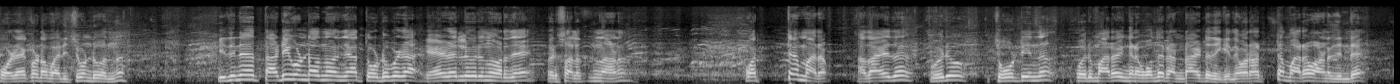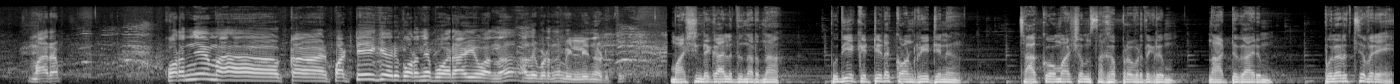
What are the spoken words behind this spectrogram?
പുഴയെ കൂടെ വലിച്ചുകൊണ്ട് വന്ന് ഇതിന് തടി കൊണ്ടെന്ന് പറഞ്ഞാൽ തൊടുപുഴ ഏഴല്ലൂർ എന്ന് പറഞ്ഞ ഒരു സ്ഥലത്തു നിന്നാണ് ഒറ്റ മരം അതായത് ഒരു ചോട്ടിൽ നിന്ന് ഒരു മരം ഇങ്ങനെ ഒന്ന് രണ്ടായിട്ട് നിൽക്കുന്നത് ഒരൊറ്റ മരമാണ് ഇതിന്റെ മരം. കുറഞ്ഞ പട്ടിക്ക് ഒരു കുറഞ്ഞ പോരായി വന്ന് അത് ഇവിടുന്ന് മില്ലിൽ നിന്ന് എടുത്തു. മാഷിന്റെ കാലത്ത് നടന്ന പുതിയ കെട്ടിട കോൺക്രീറ്റിന് ചാക്കോ മാഷും സഹപ്രവർത്തകരും നാട്ടുകാരും പുലർച്ചെ വരെ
